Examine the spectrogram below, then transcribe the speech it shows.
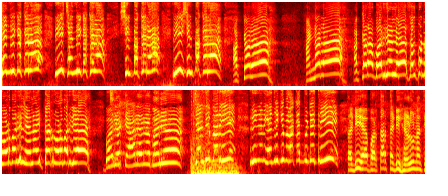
ಚಂದ್ರಿಕಕ್ಕರ ರೀ ಚಂದ್ರಿಕಕ್ಕರ ಶಿಲ್ಪಕರ ರೀ ಶಿಲ್ಪಕರ ಅಕ್ಕರ ಅಣ್ಣಾರ ಅಕ್ಕರ ಬರ್ರಿ ಅಲ್ಲಿ. ಸ್ವಲ್ಪ ನೋಡ್ ಬರ್ರಿ ಇಲ್ಲಿ ಏನ ಇಟ್ಟಾರ ನೋಡ್ ಬರ್ರಿ. ಬರ್ರಿ ಟ್ಯಾರ ಬರ್ರಿ. ಜಲ್ದಿ ಬರ್ರಿ. ರೀ ನನಗೆ ಹೆದರಿಕೆ ಬರಾಕತ್ ಬಿಟ್ಟೈತ್ರಿ ತಡಿ ಬರ್ತಾರ ತಡಿ ಹೇಳುನಂತ.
